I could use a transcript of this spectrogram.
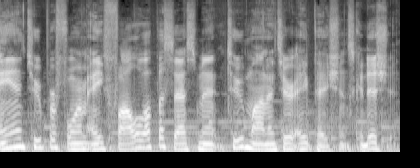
and to perform a follow up assessment to monitor a patient's condition.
